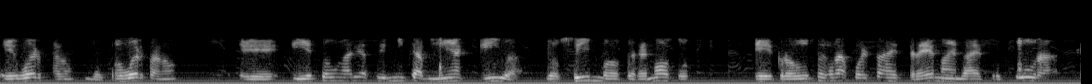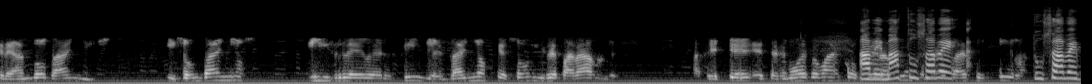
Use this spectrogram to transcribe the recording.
eh, Huérfano, doctor Huérfano, eh, y esto es un área sísmica bien activa. Los sismos, terremotos, eh, producen unas fuerzas extremas en la estructura, creando daños. Y son daños irreversibles, daños que son irreparables Así que eh, tenemos que tomar en Además, tú sabes, tú sabes,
